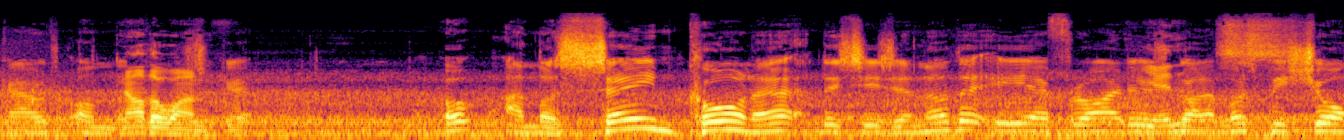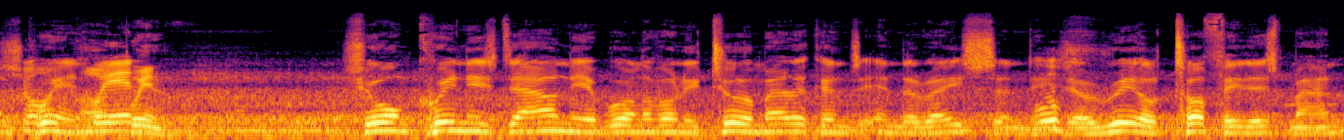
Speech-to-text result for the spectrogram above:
back out on the Another one. again. Oh, and the same corner. This is another EF rider who's Jens. got it. Must be Sean, Sean Quinn. Quinn. Quinn. Sean Quinn is down here, one of only two Americans in the race, and he's Oof. a real toughie, this man.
